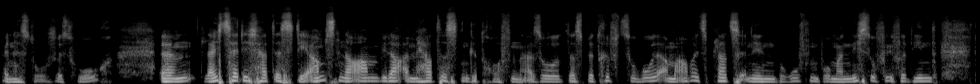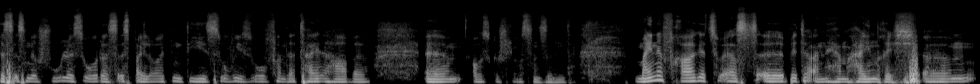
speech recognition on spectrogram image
ein historisches Hoch. Ähm, gleichzeitig hat es die Ärmsten der Armen wieder am härtesten getroffen. Also das betrifft sowohl am Arbeitsplatz in den Berufen, wo man nicht so viel verdient, das ist in der Schule so, das ist bei Leuten, die sowieso von der Teilhabe äh, ausgeschlossen sind. Meine Frage zuerst äh, bitte an Herrn Heinrich. Ähm,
